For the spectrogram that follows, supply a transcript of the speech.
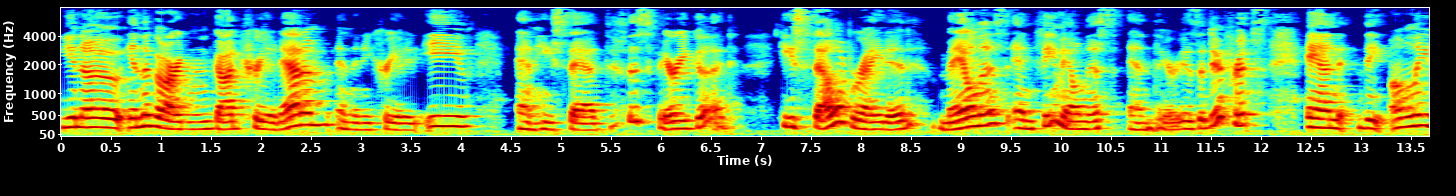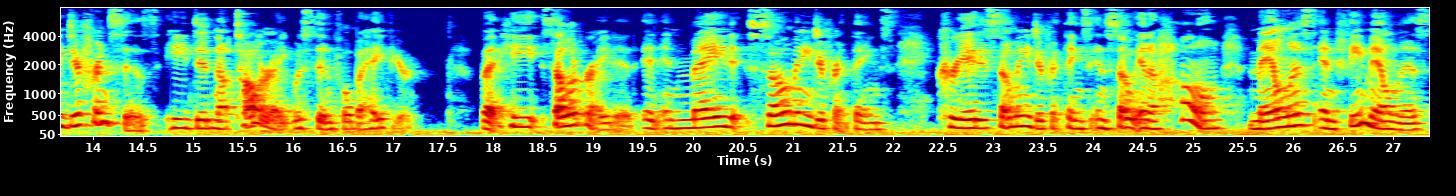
you know, in the garden, God created Adam and then he created Eve, and he said, This is very good. He celebrated maleness and femaleness, and there is a difference. And the only differences he did not tolerate was sinful behavior. But he celebrated and, and made so many different things, created so many different things. And so, in a home, maleness and femaleness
